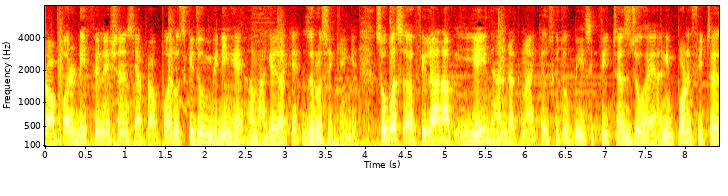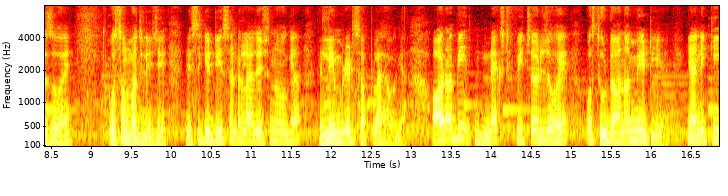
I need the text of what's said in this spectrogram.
प्रॉपर डेफिनेशंस या प्रॉपर उसकी जो मीनिंग है हम आगे जाके ज़रूर सीखेंगे। सो so, बस फ़िलहाल आप यही ध्यान रखना कि उसके जो बेसिक फीचर्स जो है अनइम्पॉर्टेंट फीचर्स जो है वो समझ लीजिए। जैसे कि डिसेंट्रलाइजेशन हो गया लिमिटेड सप्लाई हो गया। और अभी नेक्स्ट फीचर जो है वो सुडोनोमिटी है। यानी कि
